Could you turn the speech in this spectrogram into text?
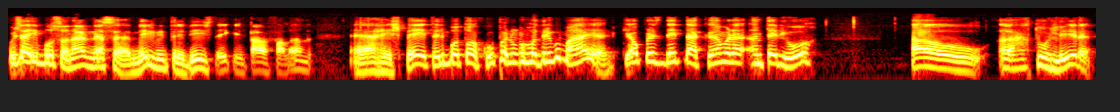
O Jair Bolsonaro, nessa mesma entrevista aí que ele estava falando é, a respeito, ele botou a culpa no Rodrigo Maia, que é o presidente da Câmara anterior ao Arthur Lira,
